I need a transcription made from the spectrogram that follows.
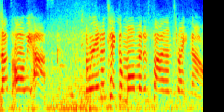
That's all we ask. So we're going to take a moment of silence right now.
